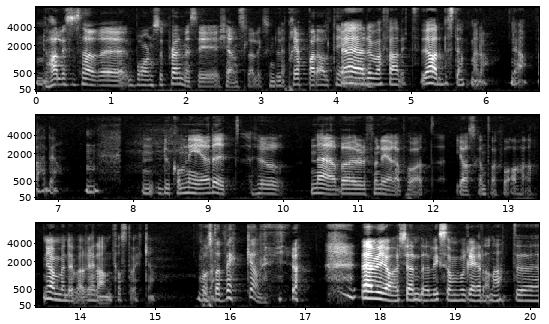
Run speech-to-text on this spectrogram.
Mm. Du hade liksom så här eh, Born Supremacy-känsla liksom. Du preppade allting. Ja, det var färdigt. Jag hade bestämt mig då. Ja, det hade jag. Mm. mm. Du kom ner dit. Hur, när började du fundera på att jag ska inte vara kvar här? Ja, men det var redan första veckan. Första veckan? ja. Nej, men jag kände liksom redan att, uh,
